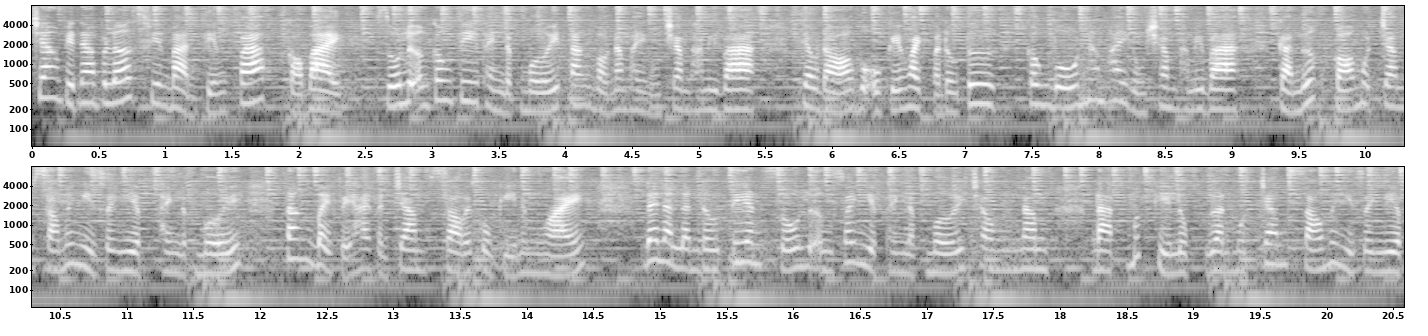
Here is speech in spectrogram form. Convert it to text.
Trang Vietnam Plus phiên bản tiếng Pháp có bài Số lượng công ty thành lập mới tăng vào năm 2023. Theo đó, Bộ Kế hoạch và Đầu tư công bố năm 2023, cả nước có 160.000 doanh nghiệp thành lập mới, tăng 7,2% so với cùng kỳ năm ngoái. Đây là lần đầu tiên số lượng doanh nghiệp thành lập mới trong năm đạt mức kỷ lục gần 160.000 doanh nghiệp.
